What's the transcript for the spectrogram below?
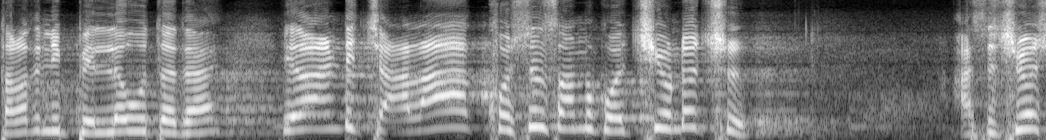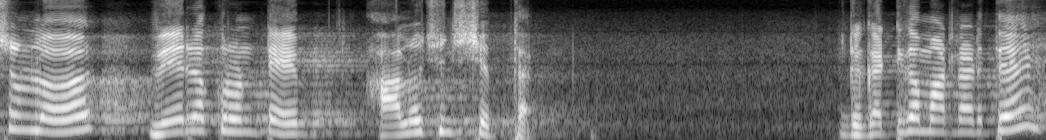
తర్వాత నీ పెళ్ళి అవుతుందా? ఇలాంటి చాలా క్వశ్చన్స్ ఆమెకు వచ్చి ఉండొచ్చు. ఆ సిచ్యువేషన్లో వేరొకరు ఉంటే ఆలోచించి చెప్తా. ఇంకా గట్టిగా మాట్లాడితే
